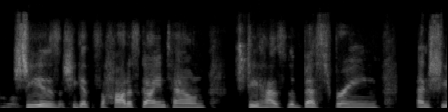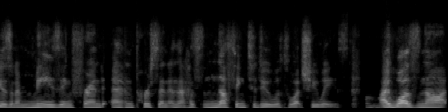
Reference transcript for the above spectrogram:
Mhm. She is, she gets the hottest guy in town. She has the best brain and she is an amazing friend and person. And that has nothing to do with what she weighs. Mhm. I was not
